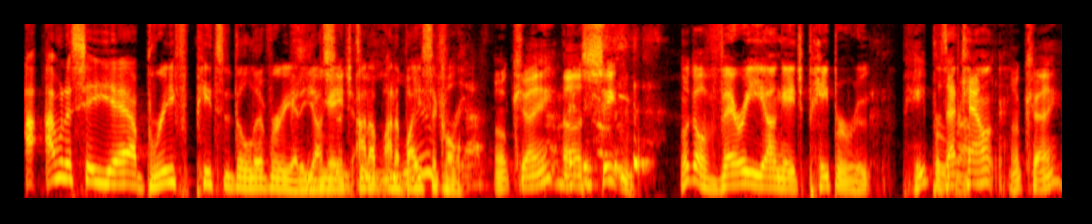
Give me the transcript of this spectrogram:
I, am going to say, yeah, brief pizza delivery at a young age on a, on a bicycle. Okay. Uh, Seton. Look, a very young age paper route. Paper Does that route. count? Okay.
